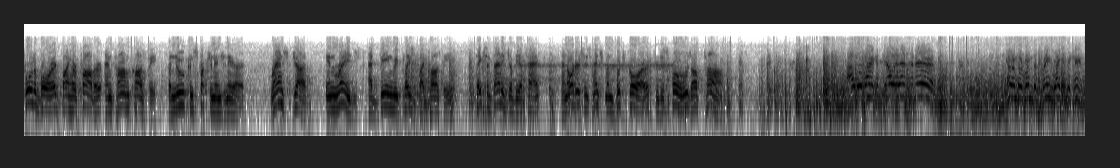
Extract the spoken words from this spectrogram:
pulled aboard by her father and Tom Crosby, the new construction engineer. Rance Judd, enraged at being replaced by Crosby, takes advantage of the attack and orders his henchman Butch Gore to dispose of Tom. I'll go back and tell the engineer. Tell him to run the train right into camp.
